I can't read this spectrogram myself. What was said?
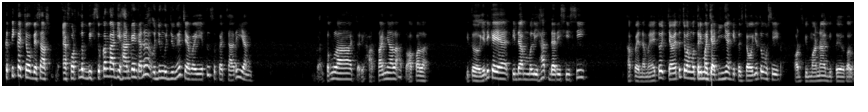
Ketika cowok biasa effort lebih suka nggak dihargain. Karena ujung-ujungnya cewek itu suka cari yang ganteng lah cari hartanya lah atau apalah. Gitu. Jadi kayak tidak melihat dari sisi apa ya namanya itu cewek itu cuma mau terima jadinya gitu. Cowoknya tuh mesti harus gimana gitu ya. Kalau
